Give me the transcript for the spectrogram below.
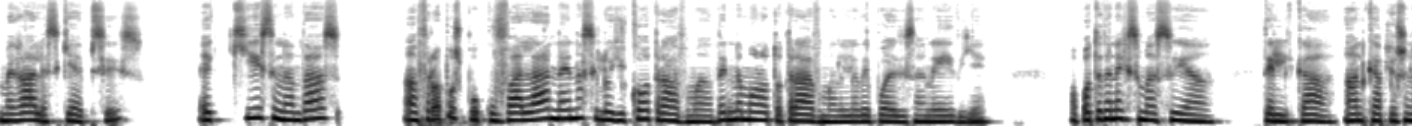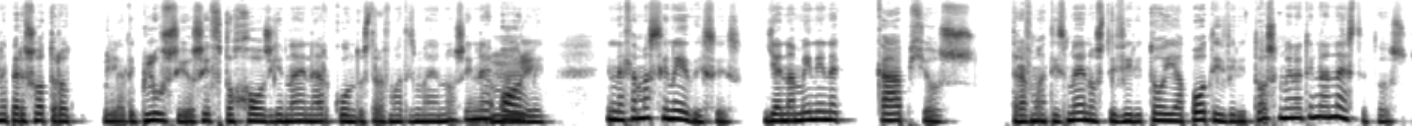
μεγάλες σκέψεις, εκεί συναντάς ανθρώπους που κουβαλάνε ένα συλλογικό τραύμα. Δεν είναι μόνο το τραύμα δηλαδή που έζησαν οι ίδιοι. Οπότε δεν έχει σημασία τελικά αν κάποιος είναι περισσότερο δηλαδή πλούσιος ή φτωχός για να είναι αρκούντος τραυματισμένος. Είναι Ναι. όλοι. Είναι θέμα συνείδησης. Για να μην είναι κάποιος τραυματισμένος στη βηρητό ή από τη βηρητό, σημαίνει ότι είναι ανέστητος.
